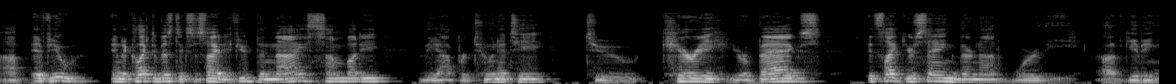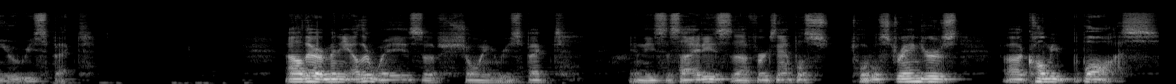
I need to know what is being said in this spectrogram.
Uh, if you, in a collectivistic society, if you deny somebody the opportunity to carry your bags, it's like you're saying they're not worthy of giving you respect. Now, there are many other ways of showing respect in these societies. Uh, for example, total strangers uh, call me boss.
